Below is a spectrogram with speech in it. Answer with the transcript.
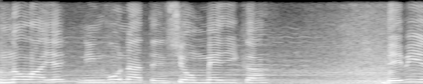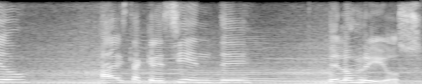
No hay ninguna atención médica debido a esta creciente de los ríos.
